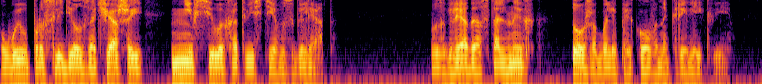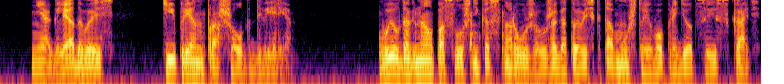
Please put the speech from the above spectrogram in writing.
Уилл проследил за чашей, не в силах отвести взгляд. Взгляды остальных тоже были прикованы к реликвии. Не оглядываясь, Киприан прошел к двери. Уилл догнал послушника снаружи, уже готовясь к тому, что его придется искать,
